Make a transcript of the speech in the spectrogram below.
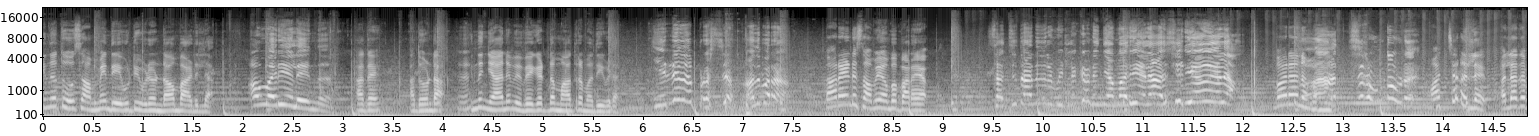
ഇന്നത്തെ ദിവസം അമ്മയും ദേവുട്ടി ഇവിടെ ഉണ്ടാവാൻ പാടില്ല. അവൻ വരികയല്ലേ ഇന്ന്? അതെ അതുകൊണ്ടാ. ഇന്ന് ഞാനും വിവേകേട്ടനും മാത്രം മതി ഇവിടെ. എന്നതാ പ്രശ്നം? അത് പറ. പറയേണ്ട സമയമാകുമ്പോ പറയാം. സച്ചിദാനന്ദന്റെ വീട്ടിലേക്കാണ് ഞാൻ വരികയല്ല അത് ശരിയാകുകയല്ല വരാനോ. അച്ഛനുണ്ടോ അവിടെ അച്ഛനല്ലേ? അല്ലാതെ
